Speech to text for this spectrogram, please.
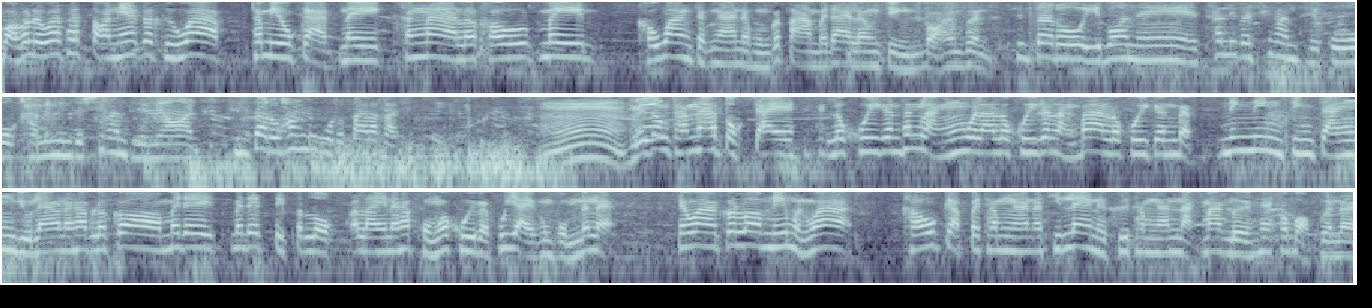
บอกเขาเลยว่าถ้าตอนนี้ก็คือว่าถ้ามีโอกาสในข้างหน้าแล้วเขาไม่ เขาว่างจากงานเนี่ยผมก็ตามไปได้แล้วจริงๆบอกให้เพื่อน 진짜로 이번에 찰리가 시간 되고 가미님도 시간 되면 진짜로 한국으로 따라가신대요. อืมไม่ต้องทำหน้าตกใจ เราคุยกันทั้งหลัง เวลาเราคุยกันหลังบ้านเราคุยกันแบบนิ่งๆ จริงจังอยู่แล้วนะครับ แล้วก็ไม่ได้ไม่ได้ติดตลกอะไรนะครับ ผมก็คุยแบบผู้ใหญ่ของผมนั่นแหละแค่ว่าก็รอบนี้เหมือนว่าเขากลับไปทำงานอาทิตย์แรกเนี่ยคือทำงานหนักมากเลยให้เขาบอกเพื่อนได้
